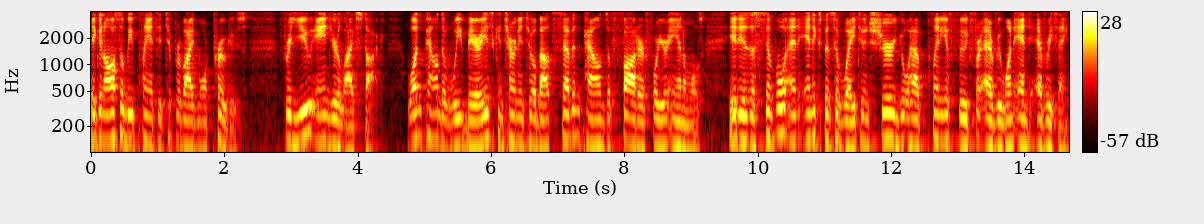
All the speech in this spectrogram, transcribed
it can also be planted to provide more produce for you and your livestock. One pound of wheat berries can turn into about seven pounds of fodder for your animals. It is a simple and inexpensive way to ensure you'll have plenty of food for everyone and everything.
